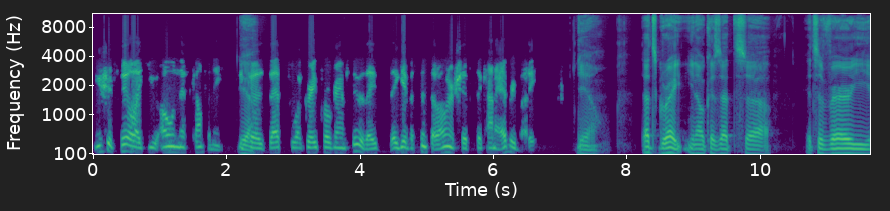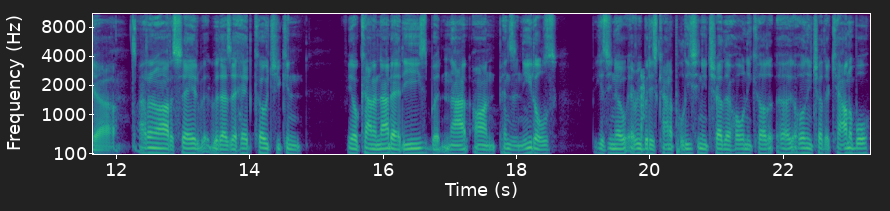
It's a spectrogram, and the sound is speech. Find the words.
you should feel like you own this company Yeah. because that's what great programs do. They they give a sense of ownership to kind of everybody. Yeah, that's great. You know, because that's uh, it's a very uh, I don't know how to say it, but, but as a head coach, you can feel kind of not at ease, but not on pins and needles, because you know everybody's kind of policing each other, holding each other, uh, holding each other accountable,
